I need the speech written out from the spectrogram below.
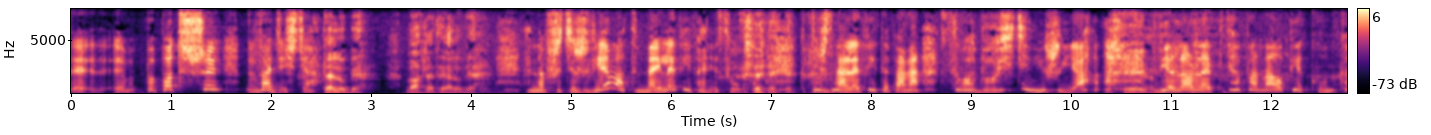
Y, Po, po trzy dwadzieścia. Te lubię. Wafle to ja lubię. No przecież wiem o tym najlepiej, panie słuchu. Któż zna lepiej te pana słabości niż ja? Wieloletnia pana opiekunka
